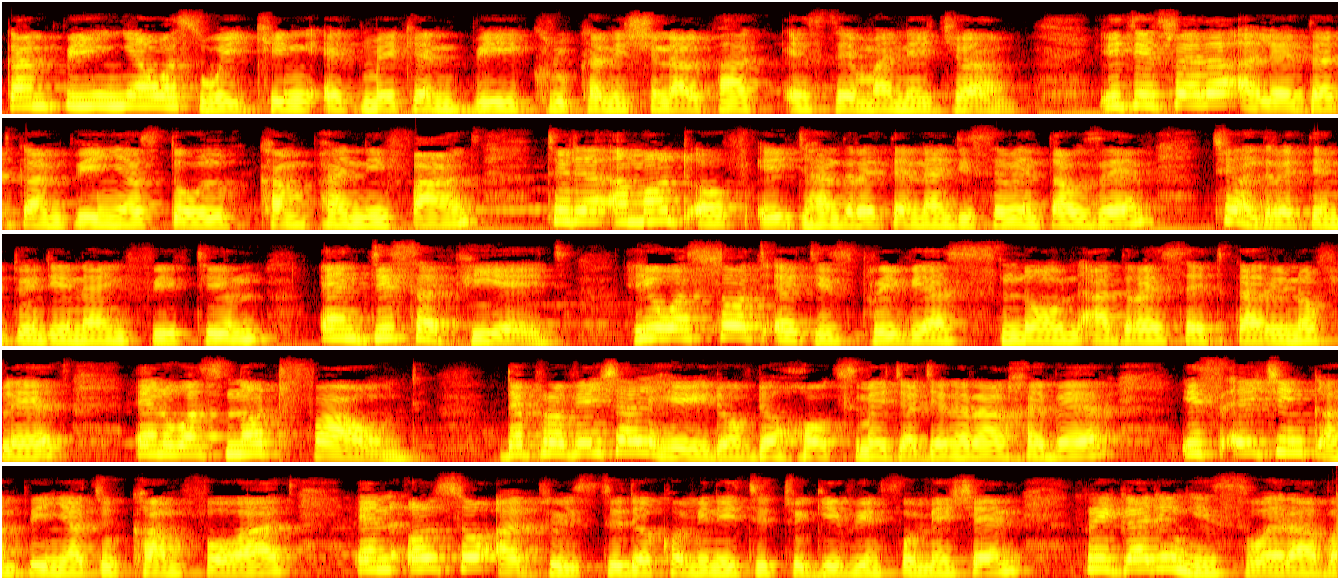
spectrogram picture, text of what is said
Kampinya was working at Mackenzie Kruger National Park as a manager. It is further alleged that Kampinya stole company funds to the amount of 897,229.50 and disappeared. He was sought at his previous known address at Karino Flat and was not found. The provincial head of the Hawks, Major General Heber, is urging Kampinya to come forward and also appeals to the community to give information regarding his whereabouts.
